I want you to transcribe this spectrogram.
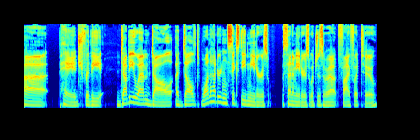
uh, page for the WM doll adult 160 meters centimeters, which is about five foot two,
